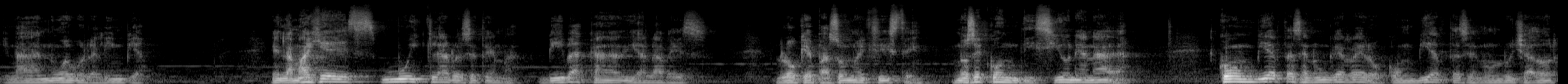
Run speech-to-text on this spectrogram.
y nada nuevo la limpia. En la magia es muy claro ese tema. Viva cada día a la vez. Lo que pasó no existe. No se condicione a nada. Conviértase en un guerrero, conviértase en un luchador.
